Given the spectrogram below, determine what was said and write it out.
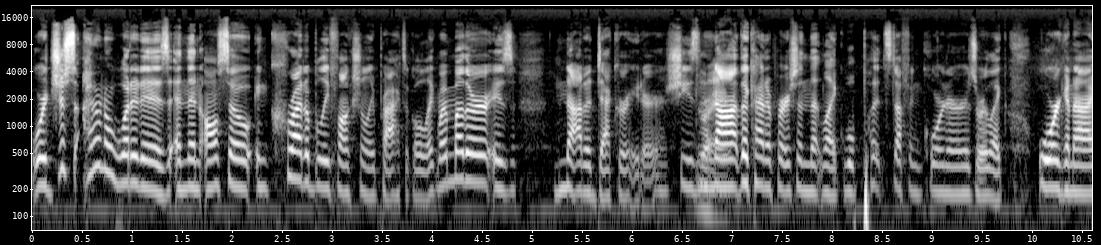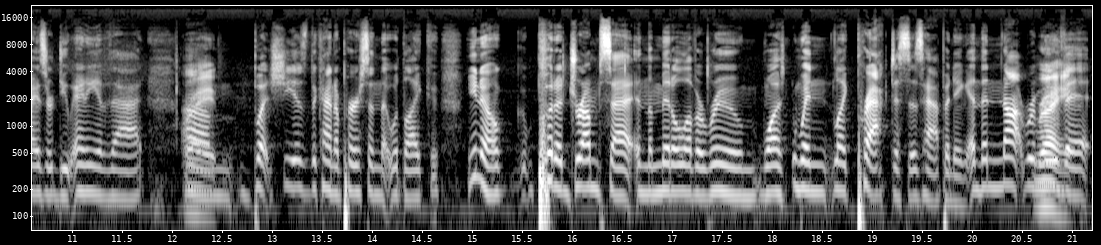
or just I don't know what it is, and then also incredibly functionally practical. Like my mother is not a decorator. She's Right. not the kind of person that like will put stuff in corners or like organize or do any of that. Right. Um, but she is the kind of person that would like, you know, put a drum set in the middle of a room wa- when like practice is happening, and then not remove Right. it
